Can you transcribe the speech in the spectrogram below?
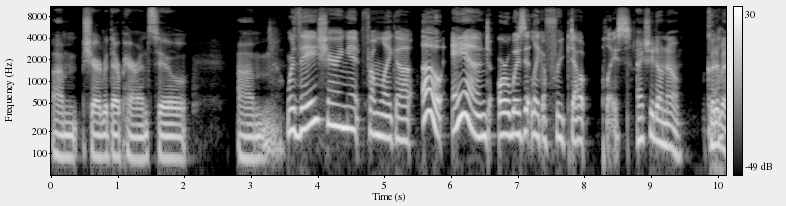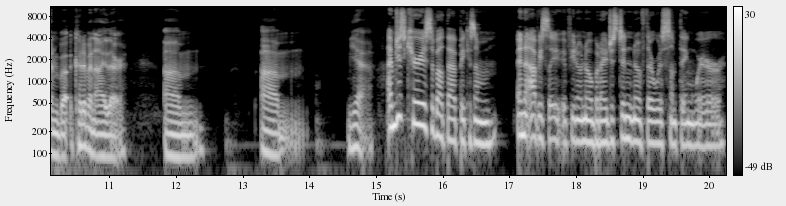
um shared with their parents who Were they sharing it from like a oh, and or was it like a freaked out place? I actually don't know. Could have been, but could have been either. Um, um, yeah. I'm just curious about that because I'm, and obviously, if you don't know, but I just didn't know if there was something where,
